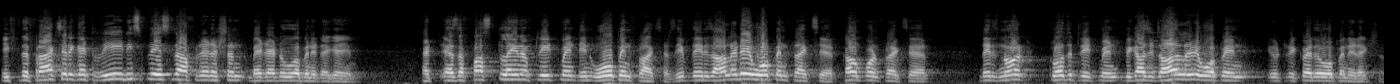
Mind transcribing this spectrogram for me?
If the fracture gets re-displaced after reduction, better to open it again. At, as a first line of treatment in open fractures, if there is already open fracture, compound fracture, there is no closure treatment because it's already open, you require the open reduction.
